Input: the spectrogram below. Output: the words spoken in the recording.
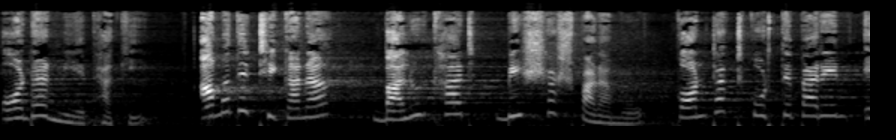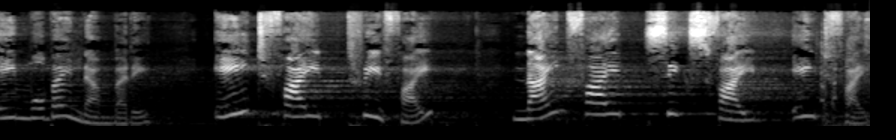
অর্ডার নিয়ে থাকি। আমাদের ঠিকানা বালুরঘাট বিশ্বাস পাড়ামোড় কন্ট্যাক্ট করতে পারেন এই মোবাইল নাম্বারে eight five three five nine five six five eight five.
